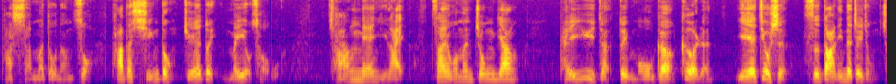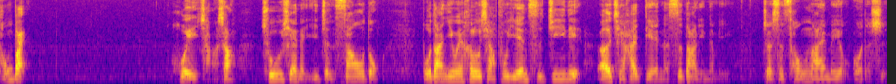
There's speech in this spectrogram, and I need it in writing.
他什么都能做，他的行动绝对没有错误。长年以来，在我们中央培育着对某个个人，也就是斯大林的这种崇拜。会场上出现了一阵骚动。不但因为赫鲁晓夫言辞激烈，而且还点了斯大林的名，这是从来没有过的事。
